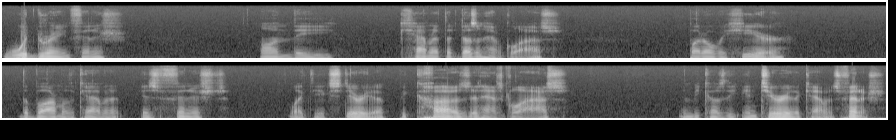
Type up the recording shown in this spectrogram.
wood grain finish on the cabinet that doesn't have glass. But over here, the bottom of the cabinet is finished like the exterior because it has glass and because the interior of the cabinet is finished.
